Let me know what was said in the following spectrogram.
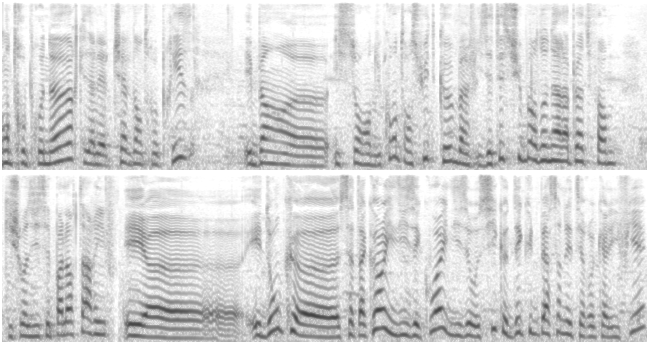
entrepreneurs, qu'ils allaient être chefs d'entreprise, et eh ben, euh, ils se sont rendus compte ensuite que ben, ils étaient subordonnés à la plateforme, qu'ils choisissaient pas leurs tarifs. Et, euh, et donc euh, cet accord, il disait quoi? Il disait aussi que dès qu'une personne était requalifiée,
